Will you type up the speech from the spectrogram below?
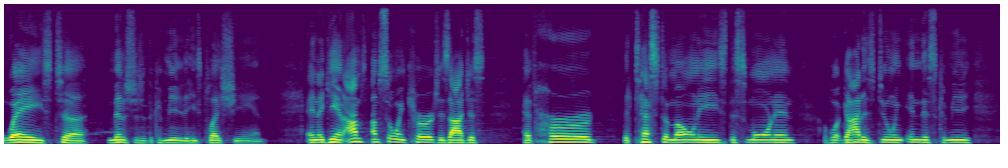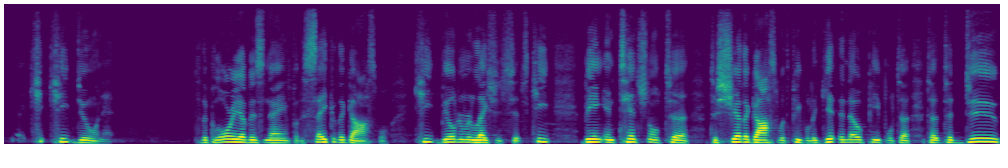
ways to minister to the community He's placed you in. And again, I'm, I'm so encouraged as I just have heard the testimonies this morning of what God is doing in this community, keep doing it. To the glory of His name, for the sake of the gospel, keep building relationships, keep being intentional to, to share the gospel with people, to get to know people, to, to, to do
